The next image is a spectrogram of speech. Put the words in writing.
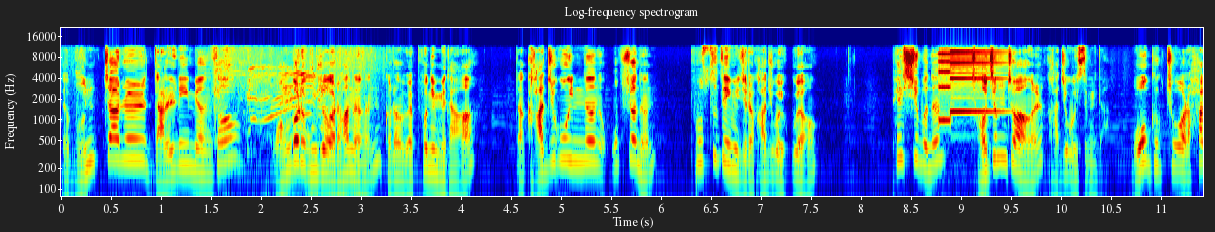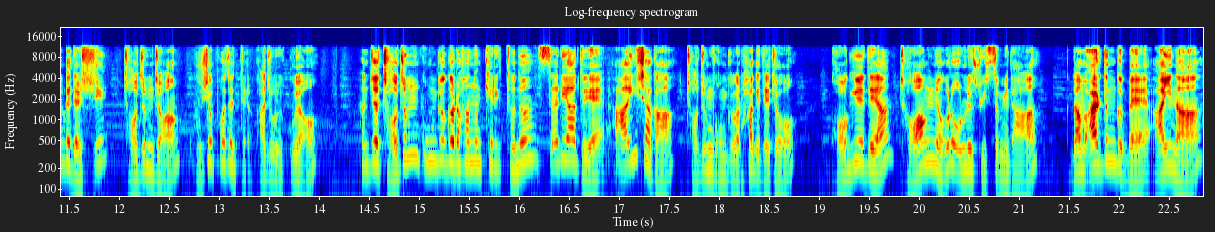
문자를 날리면서 원거리 공격을 하는 그런 weapon입니다. 일단 가지고 있는 옵션은 보스 데미지를 가지고 있고요. passive는 젖음 저항을 가지고 있습니다 5극 초월을 하게 될시 젖음 저항 90%를 가지고 있고요. 현재 젖음 공격을 하는 캐릭터는 세리아드의 아이샤가 젖음 공격을 하게 되죠. 거기에 대한 저항력을 올릴 수 있습니다. 그 다음 R등급의 아이나.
